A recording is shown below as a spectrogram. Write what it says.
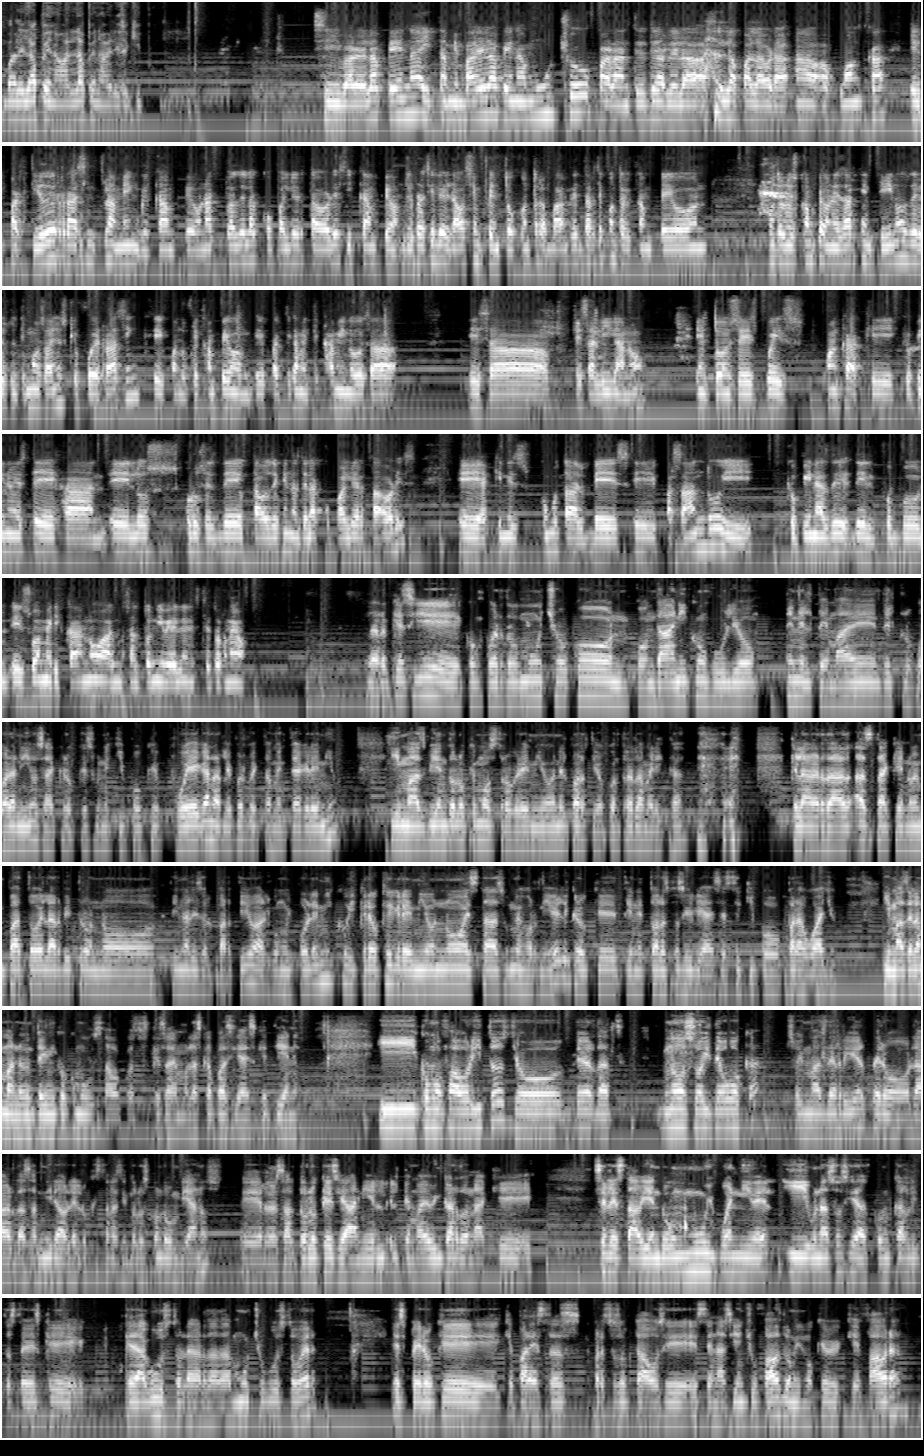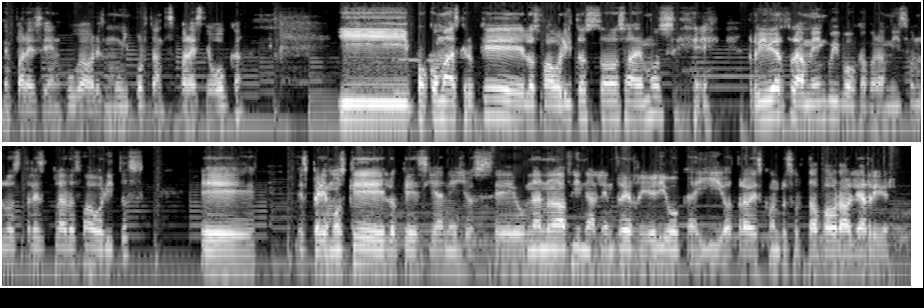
vale la pena, vale la pena ver ese equipo. Sí, vale la pena y también vale la pena mucho para antes de darle la, la palabra a, Juanca, el partido de Racing Flamengo, el campeón actual de la Copa Libertadores y campeón del Brasileirao, se enfrentó contra, va a enfrentarse contra el campeón, contra unos campeones argentinos de los últimos años, que fue Racing, que cuando fue campeón eh, prácticamente caminó esa, esa, esa liga, ¿no? Entonces, pues, Juanca, ¿qué, qué opiniones te dejan eh, los cruces de octavos de final de la Copa Libertadores? Eh, a quienes como tal ves eh, pasando y qué opinas de, del fútbol eh, sudamericano al más alto nivel en este torneo. Claro que sí, eh, concuerdo mucho con, con Dani, con Julio en el tema de, del Club Guaraní, o sea, creo que es un equipo que puede ganarle perfectamente a Gremio y más viendo lo que mostró Gremio en el partido contra el América, que la verdad hasta que no empató el árbitro no finalizó el partido, algo muy polémico y creo que Gremio no está a su mejor nivel y creo que tiene todas las posibilidades este equipo paraguayo y más de la mano de un técnico como Gustavo Costas que sabemos las capacidades que tiene. Y como favoritos, yo de verdad no soy de Boca, soy más de River, pero la verdad es admirable lo que están haciendo los colombianos. Eh, resalto lo que decía Daniel, el tema de Edwin Cardona, que se le está viendo un muy buen nivel y una sociedad con Carlitos Tevez que, que da gusto, la verdad, da mucho gusto ver. Espero que, que para, estas, para estos octavos eh, estén así enchufados, lo mismo que, que Fabra, me parecen jugadores muy importantes para este Boca. Y poco más, creo que los favoritos todos sabemos, River, Flamengo y Boca, para mí son los tres claros favoritos. Eh, esperemos que lo que decían ellos, eh, una nueva final entre River y Boca y otra vez con resultado favorable a River.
